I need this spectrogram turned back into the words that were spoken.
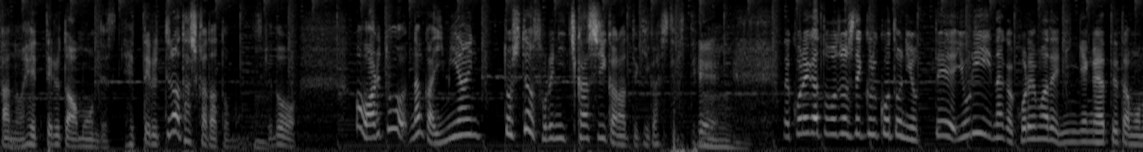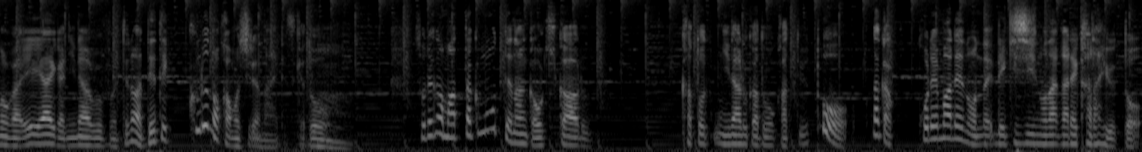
あの減ってるとは思うんです。減ってるっていうのは確かだと思うんですけど、まあ、割となんか意味合いとしてはそれに近しいかなっていう気がしていて、うんでこれが登場してくることによって、よりなんかこれまで人間がやってたものが AI が担う部分っていうのは出てくるのかもしれないですけど、うんそれが全くもってなんか置き換わるかとになるかどうかっていうと、なんかこれまでの、ね、歴史の流れから言うと、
